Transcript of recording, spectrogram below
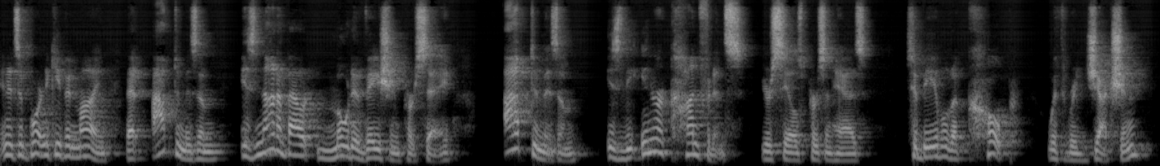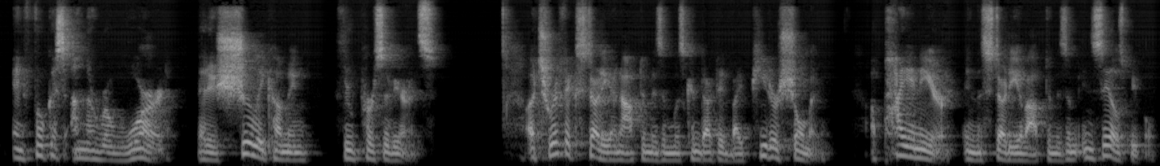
And it's important to keep in mind that optimism is not about motivation per se. Optimism is the inner confidence your salesperson has to be able to cope with rejection and focus on the reward that is surely coming through perseverance. A terrific study on optimism was conducted by Peter Schulman, a pioneer in the study of optimism in salespeople.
